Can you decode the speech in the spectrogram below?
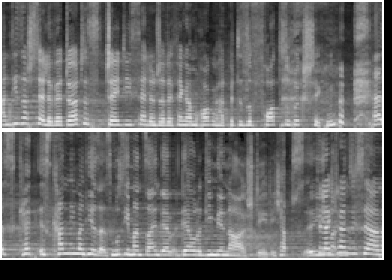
An dieser Stelle, wer Dirtes J.D. Salinger, der Fänger im Roggen hat, bitte sofort zurückschicken. ja, es, kann, es, kann, niemand hier sein. Es muss jemand sein, der, der oder die mir nahe steht. Ich hab's, äh, Vielleicht hören Sie es ja,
